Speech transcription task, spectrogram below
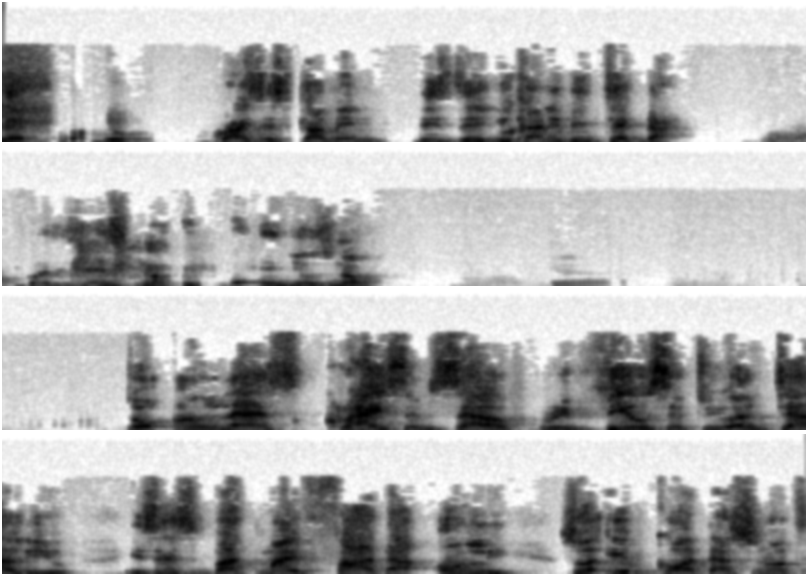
that Christ is coming this day, you can't even take that. Because it says the angels know. So unless Christ Himself reveals it to you and tell you, He says, "But my Father only." So if God does not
